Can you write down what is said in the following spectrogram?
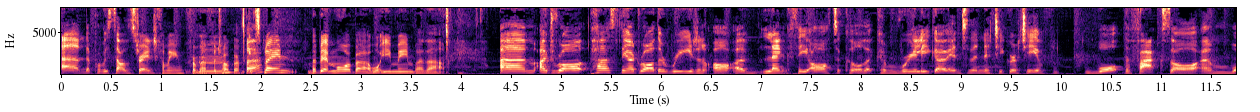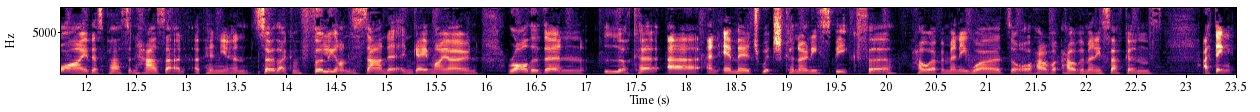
Um, that probably sounds strange coming from a photographer. Explain a bit more about what you mean by that. Um, I'd rather personally, I'd rather read an art, a lengthy article that can really go into the nitty gritty of what the facts are and why this person has that opinion, so that I can fully understand it and gain my own, rather than look at uh, an image which can only speak for however many words or however, however many seconds. I think.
